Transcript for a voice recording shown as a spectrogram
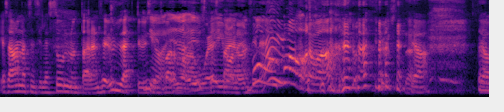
ja sä annat sen sille sunnuntaina, niin se yllättyy siitä varmaan uudestaan. Joo, iloinen, Joo.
